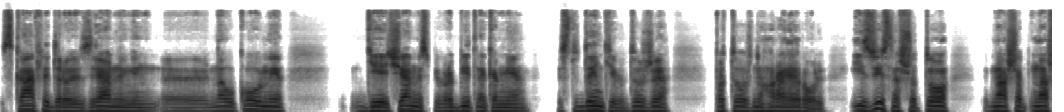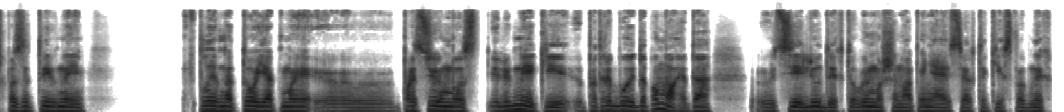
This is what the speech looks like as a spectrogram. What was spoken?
з кафедрою, з реальними е, науковими діячами, співробітниками студентів дуже потужно грає роль. І звісно, що то наша, наш позитивний вплив на те, як ми е, працюємо з людьми, які потребують допомоги. Да? Ці люди, хто вимушено опиняється в таких складних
